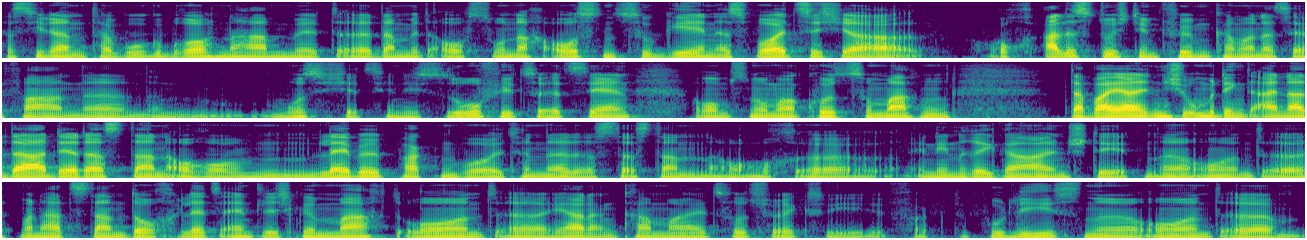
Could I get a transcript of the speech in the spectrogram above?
dass die dann ein Tabu gebrochen haben, mit, äh, damit auch so nach außen zu gehen. Es wollte sich ja auch alles durch den Film kann man das erfahren. Ne? Dann muss ich jetzt hier nicht so viel zu erzählen, aber um es nur mal kurz zu machen, da war ja nicht unbedingt einer da, der das dann auch auf ein Label packen wollte, ne? dass das dann auch äh, in den Regalen steht. Ne? Und äh, man hat es dann doch letztendlich gemacht und äh, ja, dann kamen halt so Tracks wie Fuck the Police ne? und ähm,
